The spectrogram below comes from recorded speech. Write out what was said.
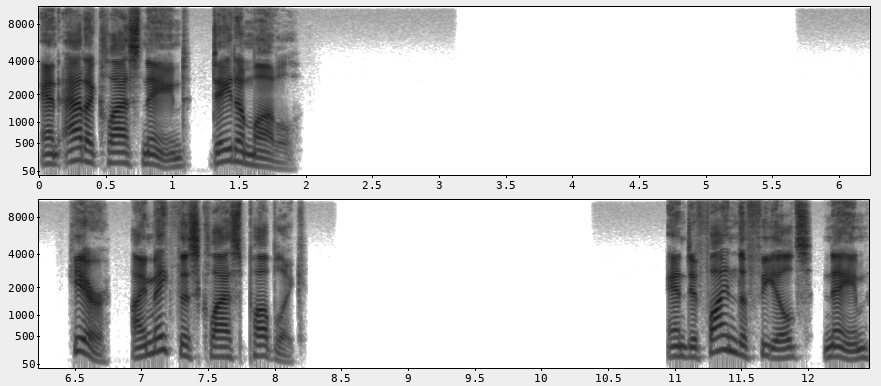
and add a class named Data Model. Here, I make this class public and define the fields name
